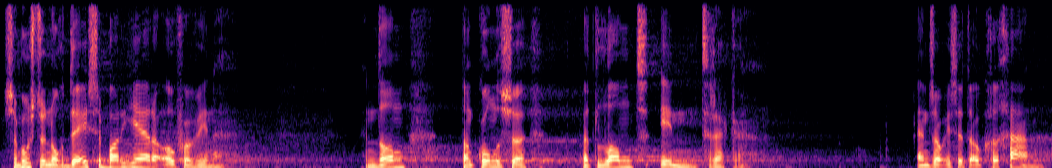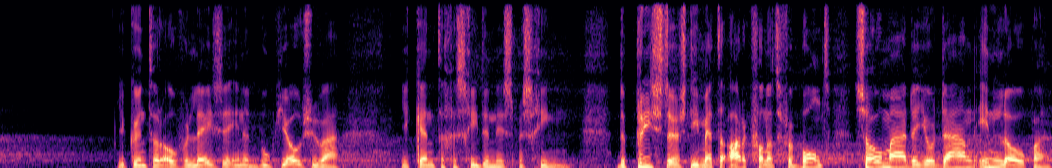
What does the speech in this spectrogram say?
ze moesten nog deze barrière overwinnen. En dan, dan konden ze het land intrekken. En zo is het ook gegaan. Je kunt erover lezen in het boek Jozua. Je kent de geschiedenis misschien. De priesters die met de ark van het verbond zomaar de Jordaan inlopen.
